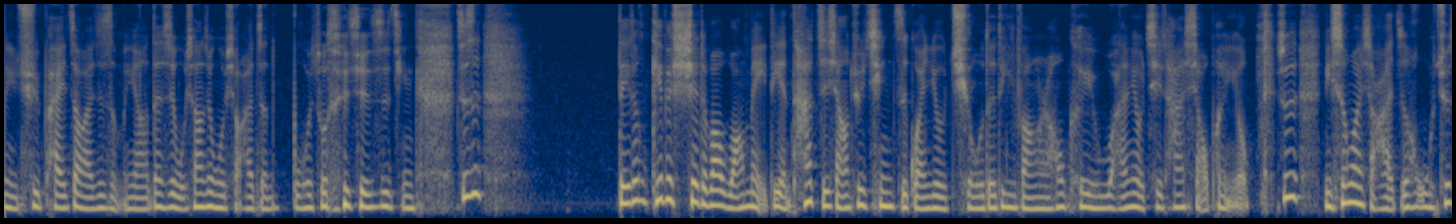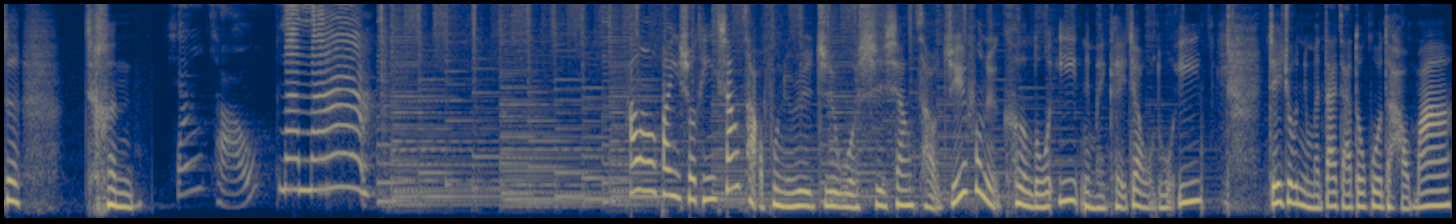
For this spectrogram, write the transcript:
你去拍照还是怎么样，但是我相信我小孩真的不会做这些事情，就是 they don't give a shit about 网美店，他只想要去亲子馆有球的地方，然后可以玩，有其他小朋友。就是你生完小孩之后，我觉得很香草妈妈，Hello，欢迎收听香草妇女日志，我是香草职业妇女克罗伊，你们也可以叫我罗伊。这周你们大家都过得好吗？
